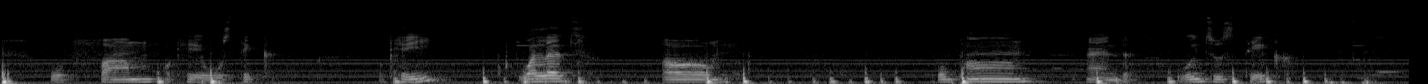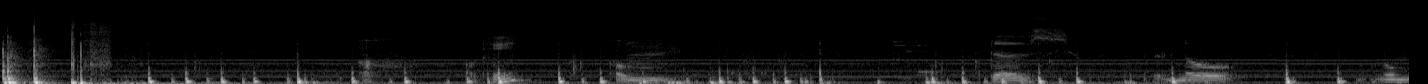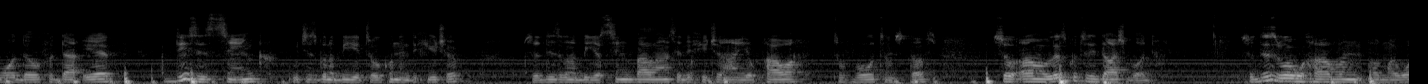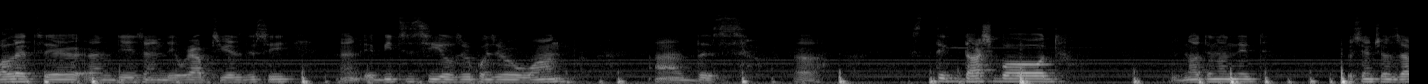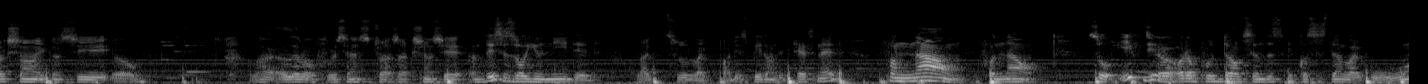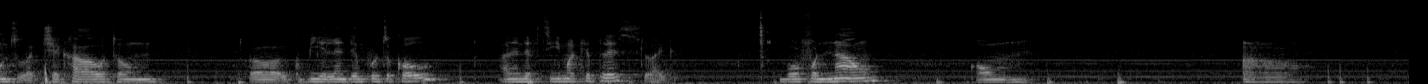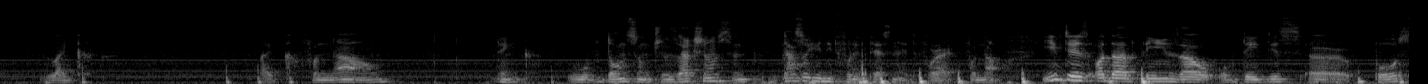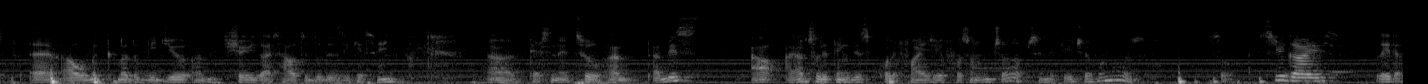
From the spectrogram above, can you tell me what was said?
we'll farm. Okay we'll stick. Okay. Wallet um open and going to stake oh, okay um there's no no model for that yet this is sync which is going to be a token in the future. So this is going to be your sync balance in the future and your power to vote and stuff. So um let's go to the dashboard. So this is what we have on, on my wallet here and this and the wrapped USDC and a BTC of 0.01 and this uh, stick dashboard. There's nothing on it. Recent transaction you can see uh, a lot of recent transactions here and this is all you needed like to like participate on the testnet for now for now. So if there are other products in this ecosystem like we want to like check out um uh it could be a lending protocol an nft marketplace like but for now um uh like like for now I think we've done some transactions and that's all you need for the testnet for right for now. If there's other things i'll update this uh, post and i'll make another video and show you guys how to do the zkSync uh, testnet too. And, and this I, I actually think this qualifies you for some jobs in the future. Who knows? So see you guys later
